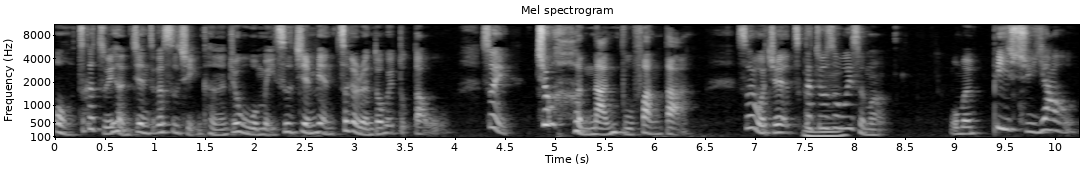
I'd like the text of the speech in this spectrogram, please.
哦，这个嘴很贱这个事情，可能就我每次见面这个人都会堵到我，所以就很难不放大。所以我觉得这个就是为什么我们必须要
